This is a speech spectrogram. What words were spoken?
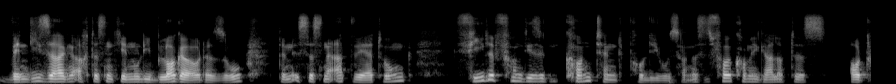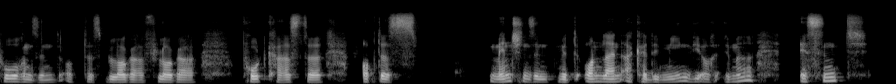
wenn die sagen, ach, das sind hier nur die Blogger oder so, dann ist das eine Abwertung. Viele von diesen Content-Producern, das ist vollkommen egal, ob das Autoren sind, ob das Blogger, Vlogger, Podcaster, ob das Menschen sind mit Online-Akademien, wie auch immer. Es sind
